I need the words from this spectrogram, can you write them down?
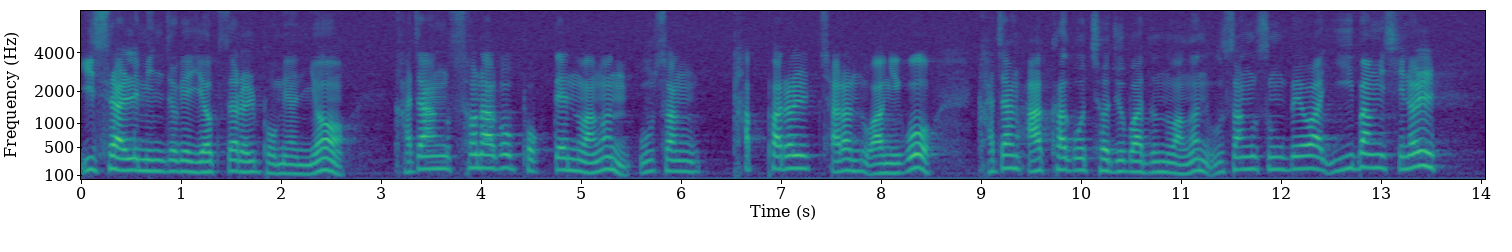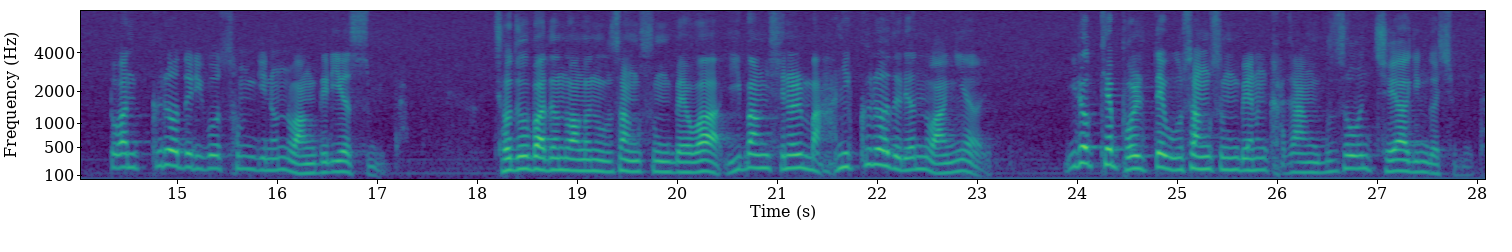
이스라엘 민족의 역사를 보면요. 가장 선하고 복된 왕은 우상 타파를 잘한 왕이고 가장 악하고 저주받은 왕은 우상 숭배와 이방 신을 또한 끌어들이고 섬기는 왕들이었습니다. 저주받은 왕은 우상 숭배와 이방 신을 많이 끌어들인 왕이에요. 이렇게 볼 때 우상 숭배는 가장 무서운 죄악인 것입니다.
